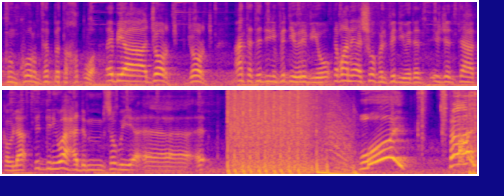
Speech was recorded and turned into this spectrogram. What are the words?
conqueror مثبتة خطوة. طيب يا جورج جورج. أنت تدني video review تبغاني أشوف الفيديو إذا يوجد انتهاك أو لا؟ تدني واحد مسوي آه واي فعل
